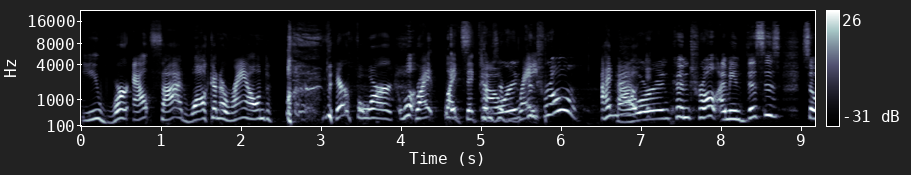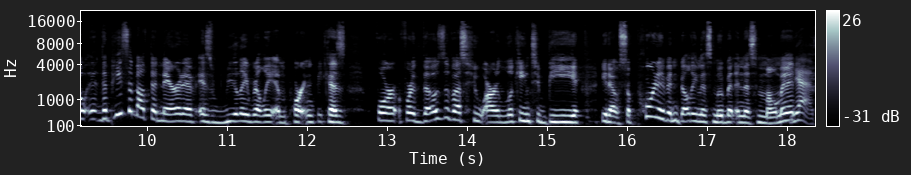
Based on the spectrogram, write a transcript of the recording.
You were outside walking around. Therefore, well, right, like victims power of rape. control. I know. Power and control. I mean, this is so the piece about the narrative is really, really important because for for those of us who are looking to be, you know, supportive in building this movement in this moment, yes,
